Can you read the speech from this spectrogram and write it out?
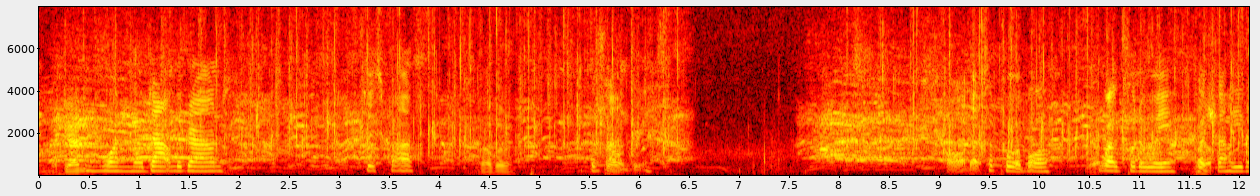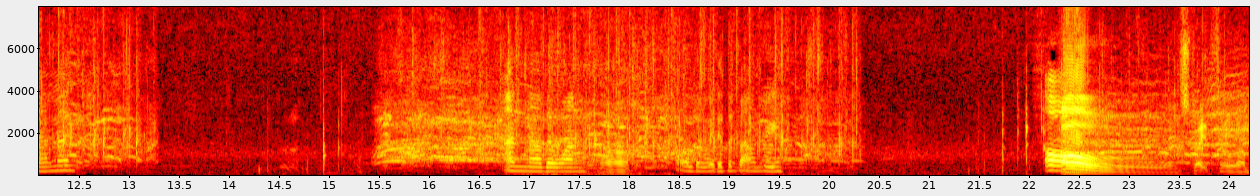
And again, One more down the ground. Just past another. the boundary. Oh, that's a poor ball. Well put away by Yeah. Shahid Ahmed. Another one Oh, all the way to the boundary. oh, and straight through him.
